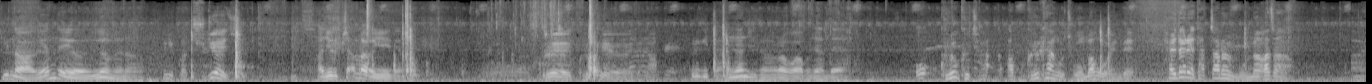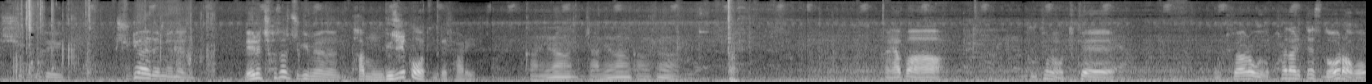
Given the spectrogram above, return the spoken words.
기 나가겠는데요, 이러면은. 그니까, 죽여야지. 사지로 잘라가 해야 돼. 그래, 그렇게 해야 되나? 그렇게 잔인한 짓을 하라고 아버지한테. 어 그렇게 자, 아, 그렇게 하는 거 좋은 방법인데 팔다리 다 자르면 못 나가잖아. 아씨 근데 죽여야 되면은 내를 쳐서 죽이면은 다 뭉개질 것 같은데 다리. 잔인한, 잔인한 강성은. 아니 아빠 그렇게 하면 어떻게 어떻게 하라고 이거 팔다리 떼서 넣으라고?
